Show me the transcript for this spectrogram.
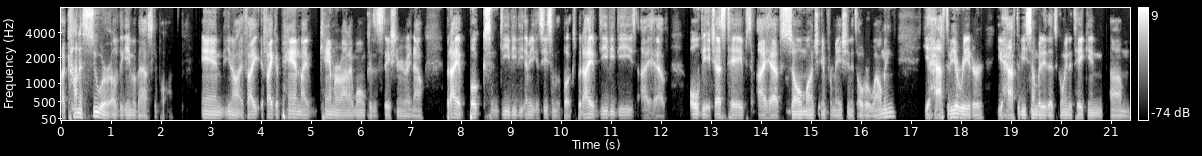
a connoisseur of the game of basketball. and you know if i if i could pan my camera on i won't because it's stationary right now but i have books and dvd i mean you can see some of the books but i have dvds i have old vhs tapes i have so much information it's overwhelming you have to be a reader you have to be somebody that's going to take in um,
